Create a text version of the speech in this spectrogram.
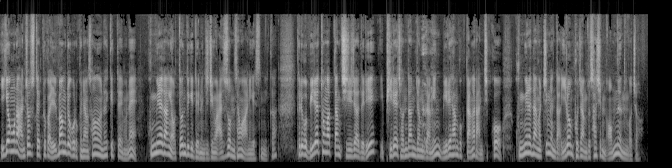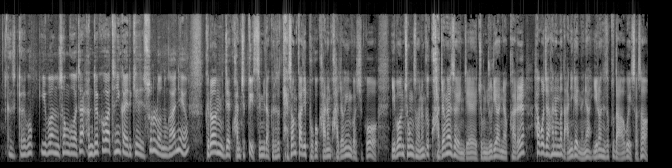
이 경우는 안철수 대표가 일방적으로 그냥 선언을 했기 때문에 국민의당이 어떤 득이 되는지 지금 알 수 없는 상황 아니겠습니까? 그리고 미래통합당 지지자들이 이 비례 전담 정당인 미래한국당을 안 찍고 국민의당을 찍는다 이런 보장도 사실은 없는 거죠. 그래서 결국 이번 선거가 잘 안 될 것 같으니까 이렇게 수를 놓는 거 아니에요? 그런 이제 관측도 있습니다. 그래서 대선까지 보고 가는 과정인 것이고 이번 총선은 그 과정에서 이제 좀 유리한 역할을 하고자 하는 건 아니겠느냐 이런 해석도 나오고 있어서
